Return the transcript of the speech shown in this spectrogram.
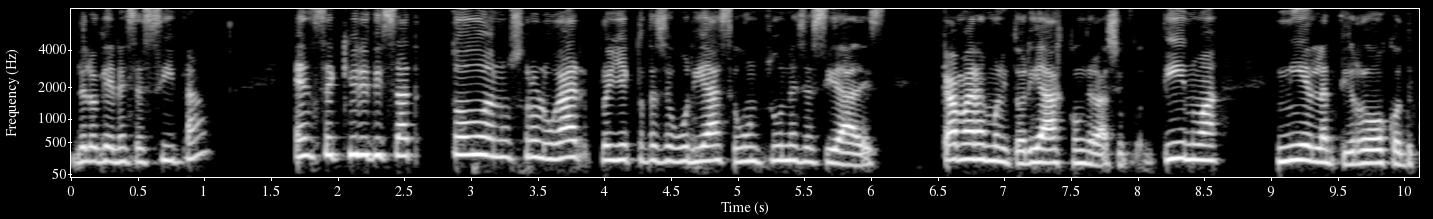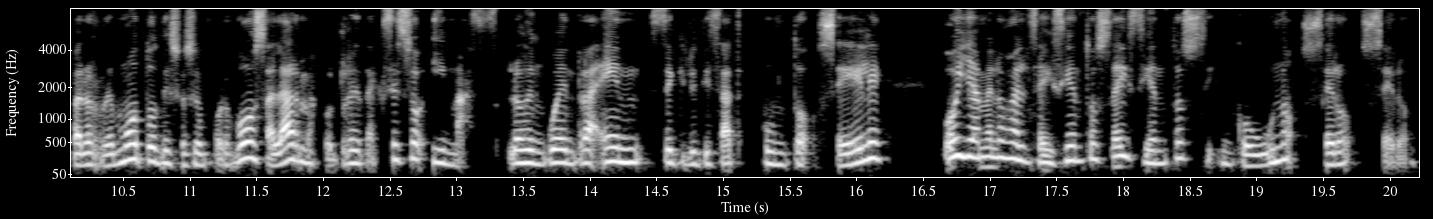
de lo que necesita? En SecuritySat, todo en un solo lugar, proyectos de seguridad según sus necesidades cámaras monitoreadas con grabación continua, niebla antirrobos con disparos remotos, disuasión por voz, alarmas, controles de acceso y más. Los encuentra en securitysat.cl o llámelos al 600-600-5100.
